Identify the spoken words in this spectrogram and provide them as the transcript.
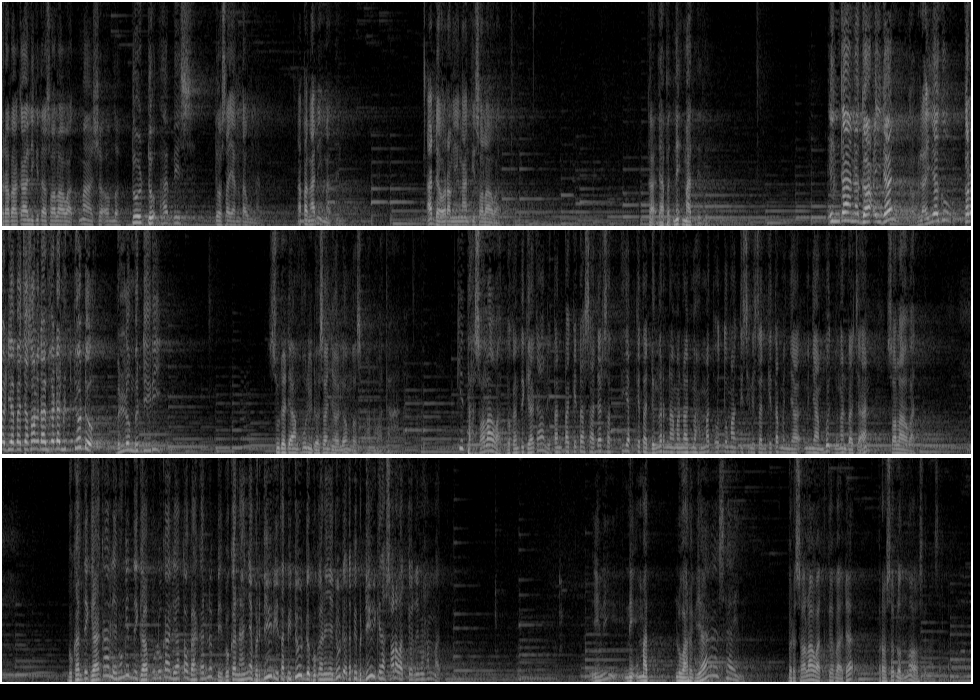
Berapa kali kita salawat Masya Allah duduk habis dosa yang tahunan. Apa nggak nikmat ini? Ada orang yang nganti salawat Gak dapat nikmat itu. Ingka naga'idan Kalau dia baca salat dalam keadaan duduk Belum berdiri. Sudah diampuni dosanya oleh Allah subhanahu wa ta'ala. Kita salawat bukan tiga kali. Tanpa kita sadar setiap kita dengar nama Nabi Muhammad Otomatis lisan kita menyambut dengan bacaan salawat Bukan tiga kali, mungkin tiga puluh kali atau bahkan lebih. Bukan hanya berdiri, tapi duduk. Bukan hanya duduk, tapi berdiri kita salawat kepada Muhammad. Ini nikmat luar biasa ini bersolawat kepada Rasulullah SAW.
